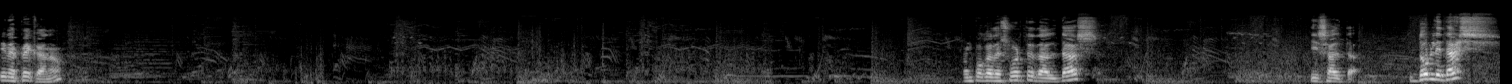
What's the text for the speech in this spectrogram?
Tiene peca, ¿no? Un poco de suerte, da el dash. Y salta. ¡Doble dash!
